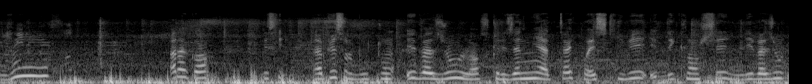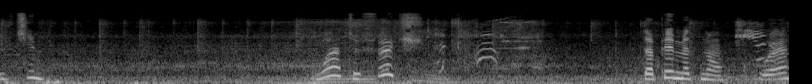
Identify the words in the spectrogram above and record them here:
bonjour Ah d'accord. Appuyez sur le bouton évasion lorsque les ennemis attaquent pour esquiver et déclencher l'évasion ultime. What the fuck? Tapez maintenant. Ouais.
